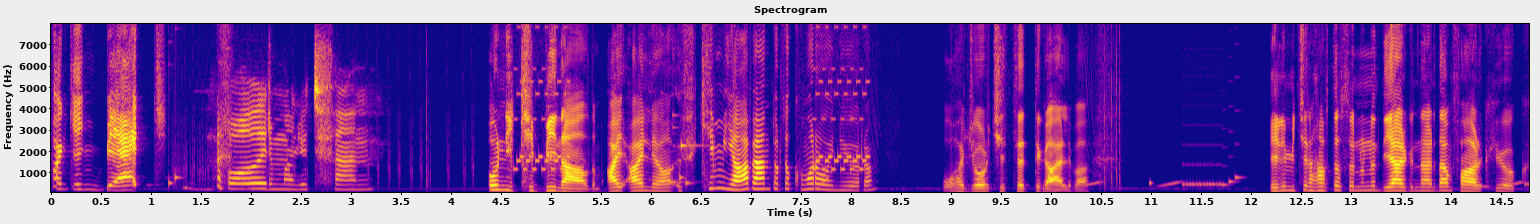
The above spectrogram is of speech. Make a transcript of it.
Fucking bitch. Bağırma lütfen. 12 bin aldım. Ay alo. Üf, kim ya? Ben burada kumar oynuyorum. Oha George hissetti galiba. Benim için hafta sonunun diğer günlerden farkı yok.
